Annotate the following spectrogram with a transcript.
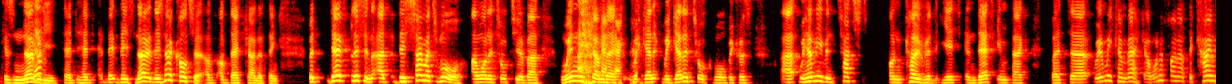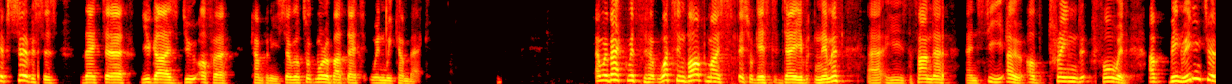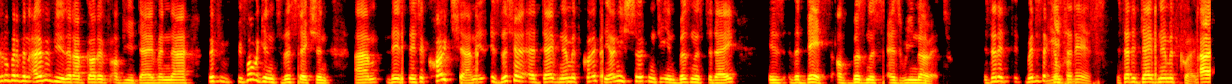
Because nobody yeah. had had there's no there's no culture of, of that kind of thing. But Dave, listen, uh, there's so much more I want to talk to you about. When we come back, we're gonna we're gonna talk more because uh, we haven't even touched on COVID yet and that impact. But uh, when we come back, I want to find out the kind of services that uh, you guys do offer companies. So we'll talk more about that when we come back. And we're back with uh, what's involved. My special guest, Dave Nemeth. Uh, he's the founder and CEO of Trend Forward. I've been reading through a little bit of an overview that I've got of, of you, Dave. And uh, before we get into this section, um, there's, there's a quote here. And is this a, a Dave Nemeth quote? The only certainty in business today is the death of business as we know it. Is that it? Where does that come yes, from? Yes, it is. Is that a Dave Nemeth quote? Uh,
